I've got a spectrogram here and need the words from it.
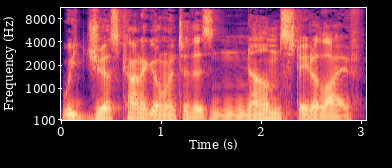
We just kind of go into this numb state of life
